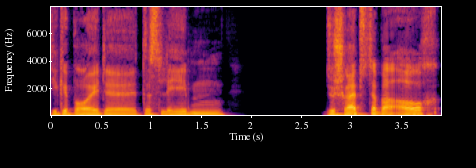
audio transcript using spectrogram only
die Gebäude, das Leben. Du schreibst aber auch,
